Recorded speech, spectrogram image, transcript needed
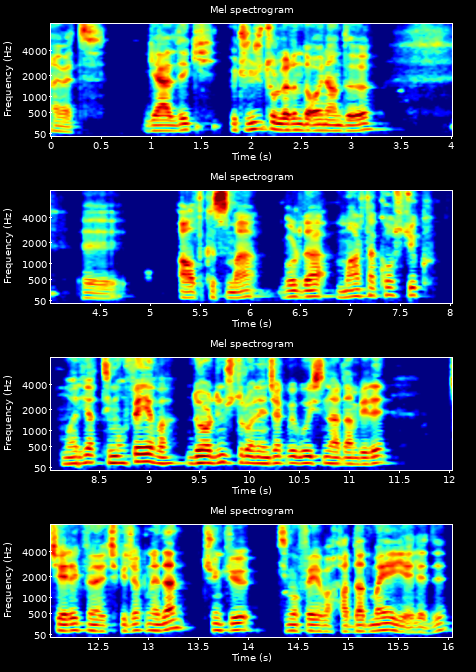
Evet. Geldik. Üçüncü turlarında oynandığı e, alt kısma. Burada Marta Kostyuk, Maria Timofeyeva dördüncü tur oynayacak ve bu isimlerden biri çeyrek finale çıkacak. Neden? Çünkü Timofeyeva Haddad Maya'yı eledi.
